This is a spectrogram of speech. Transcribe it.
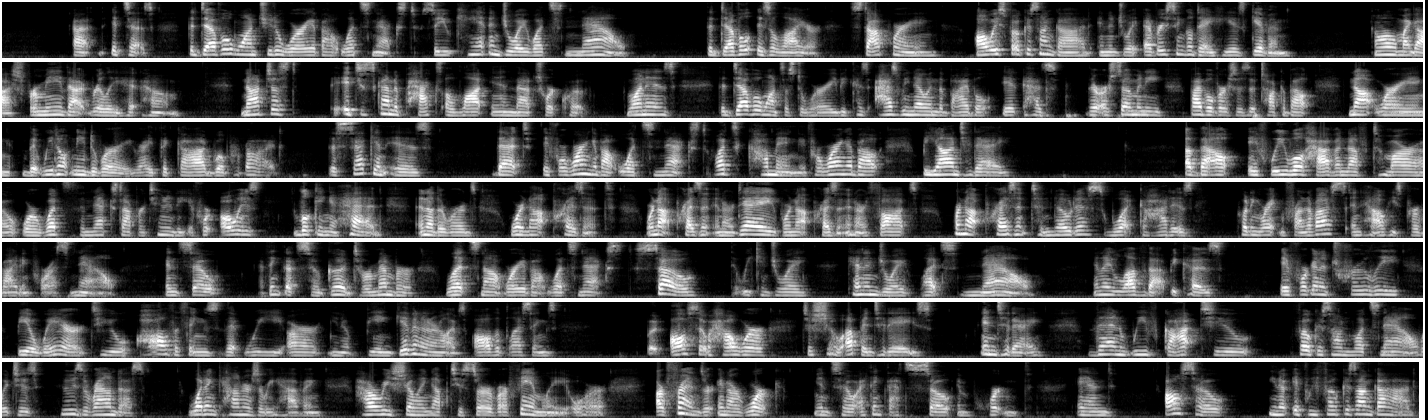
Uh, it says, The devil wants you to worry about what's next, so you can't enjoy what's now. The devil is a liar. Stop worrying. Always focus on God and enjoy every single day He has given. Oh my gosh, for me, that really hit home. Not just, it just kind of packs a lot in that short quote. One is, the devil wants us to worry because as we know in the bible it has there are so many bible verses that talk about not worrying that we don't need to worry right that god will provide. The second is that if we're worrying about what's next what's coming if we're worrying about beyond today about if we will have enough tomorrow or what's the next opportunity if we're always looking ahead in other words we're not present we're not present in our day. We're not present in our thoughts. We're not present to notice what God is putting right in front of us and how He's providing for us now. And so I think that's so good to remember. Let's not worry about what's next so that we can enjoy, can enjoy what's now. And I love that because if we're going to truly be aware to all the things that we are, you know, being given in our lives, all the blessings, but also how we're to show up in today's in today, then we've got to focus on what's now, which is who's around us, what encounters are we having, how are we showing up to serve our family or our friends or in our work. And so I think that's so important. And also, you know, if we focus on God,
